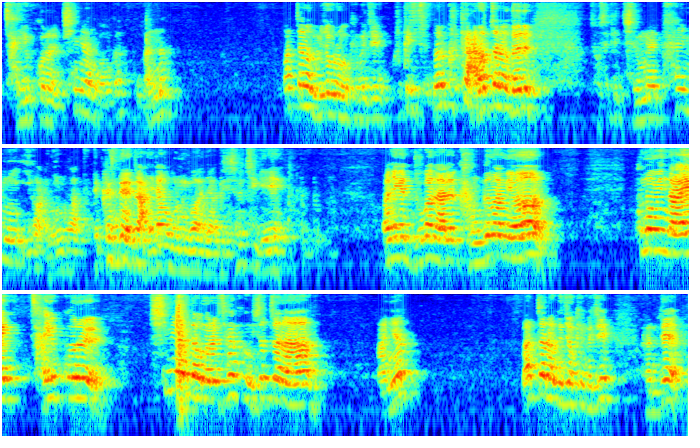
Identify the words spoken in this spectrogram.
자유권을 침해한 건가? 맞나? 맞잖아, 의적으로 그지? 그렇게 너는 그렇게 알았잖아, 너희들. 저 새끼 질문의 타이밍이 이거 아닌 것 같은데. 그래서 너희들 아니라고 보는 거 아니야, 그지? 솔직히. 만약에 누가 나를 감금하면 그놈이 나의 자유권을 침해한다고 너를 생각하고 있었잖아. 아니야? 맞잖아, 그죠? 그지? 그런데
